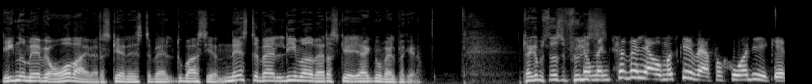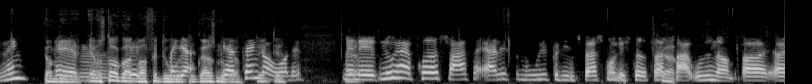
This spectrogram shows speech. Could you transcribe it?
det er ikke noget at vi overvejer, hvad der sker næste valg. Du bare siger, næste valg, lige meget hvad der sker, jeg har ikke nogen valgplakater. Der kan man så selvfølgelig... Jo, men så vil jeg jo måske være for hurtig igen, ikke? Jo, men det- jeg forstår godt, hvorfor du- jeg, du gør, som du jeg tænker Det- over det. Men øh, nu har jeg prøvet at svare så ærligt som muligt på dine spørgsmål, i stedet for at Ja. svare udenom. Og, og,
